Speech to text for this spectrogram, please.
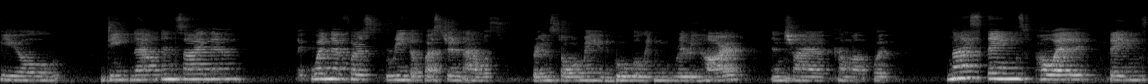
feel deep down inside them. Like when I first read the question, I was brainstorming and googling really hard and trying to come up with nice things, poetic things.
